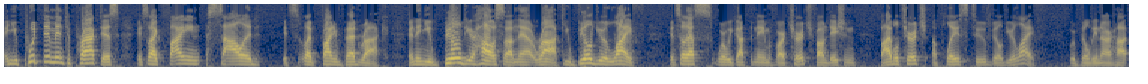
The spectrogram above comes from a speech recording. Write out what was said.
and you put them into practice, it's like finding solid, it's like finding bedrock. And then you build your house on that rock. You build your life. And so that's where we got the name of our church, Foundation Bible Church, a place to build your life. We're building our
